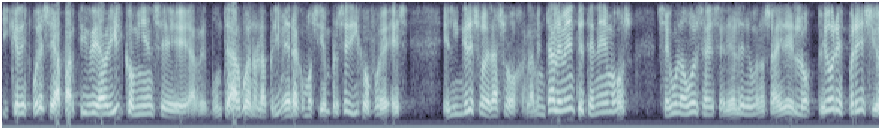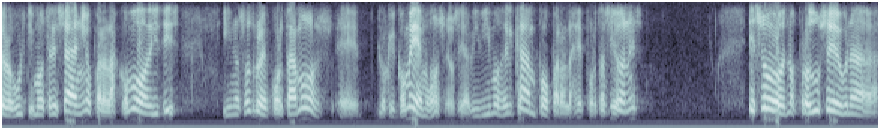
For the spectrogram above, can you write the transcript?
y que después a partir de abril comience a repuntar. Bueno, la primera, como siempre se dijo, fue es el ingreso de la soja. Lamentablemente tenemos, según la Bolsa de Cereales de Buenos Aires, los peores precios de los últimos tres años para las commodities y nosotros exportamos eh, lo que comemos, o sea, vivimos del campo para las exportaciones, eso nos produce una,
